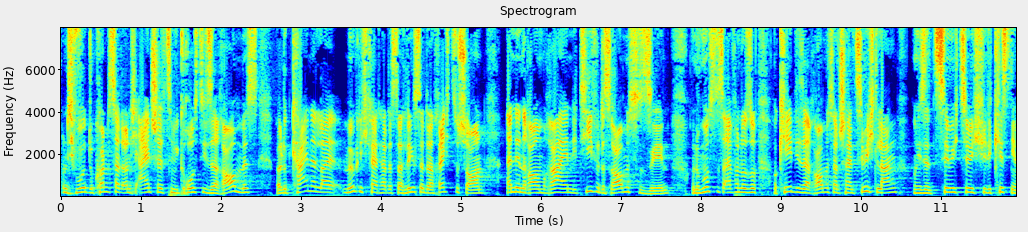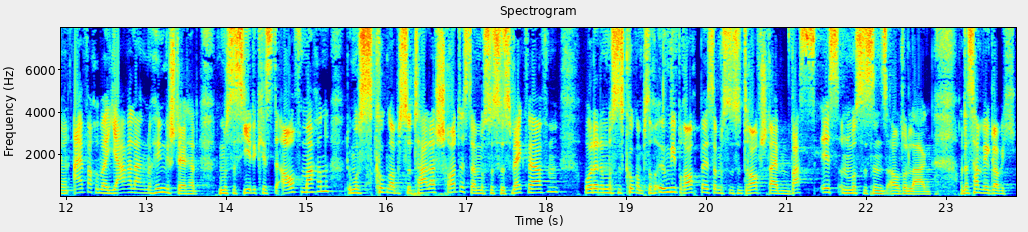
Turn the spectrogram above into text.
Und und ich, du konntest halt auch nicht einschätzen, wie groß dieser Raum ist, weil du keinerlei Möglichkeit hattest, nach links oder nach rechts zu schauen, an den Raum rein, die Tiefe des Raumes zu sehen. Und du musstest einfach nur so, okay, dieser Raum ist anscheinend ziemlich lang und hier sind ziemlich, ziemlich viele Kisten, die man einfach über Jahre lang nur hingestellt hat. Du musstest jede Kiste aufmachen, du musstest gucken, ob es totaler Schrott ist, dann musstest du es wegwerfen oder du musstest gucken, ob es noch irgendwie brauchbar ist, dann musstest du draufschreiben, was es ist und musstest es ins Auto lagen. Und das haben wir, glaube ich,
